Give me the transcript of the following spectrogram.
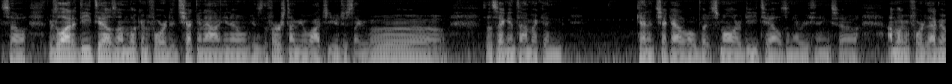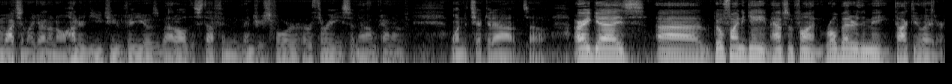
so there's a lot of details I'm looking forward to checking out, you know, because the first time you watch it, you're just like, whoa. So the second time I can kind of check out a little bit smaller details and everything. So I'm looking forward to that. I've been watching like, I don't know, 100 YouTube videos about all the stuff in Avengers 4 or 3. So now I'm kind of wanting to check it out. So, all right, guys, uh, go find a game, have some fun, roll better than me. Talk to you later.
